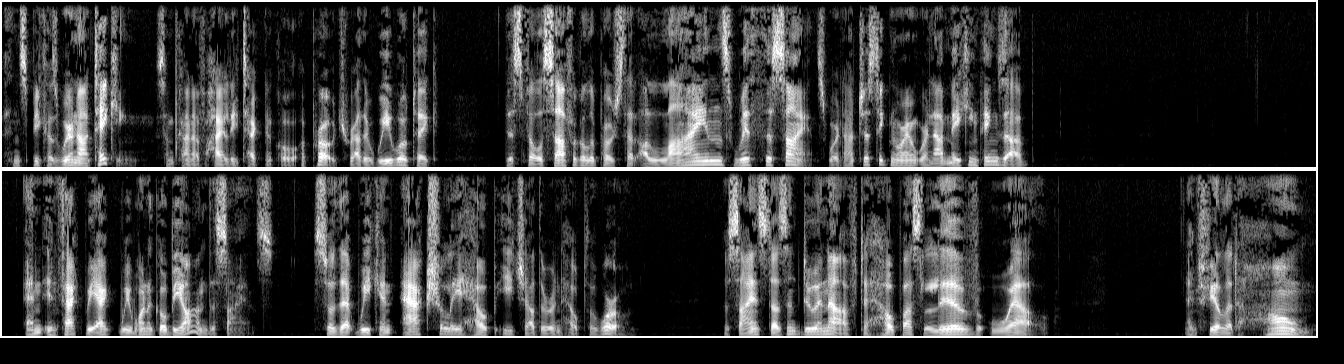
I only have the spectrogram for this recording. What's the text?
And it's because we're not taking some kind of highly technical approach. Rather, we will take this philosophical approach that aligns with the science. We're not just ignoring it, we're not making things up. And in fact, we, act, we want to go beyond the science so that we can actually help each other and help the world. The science doesn't do enough to help us live well and feel at home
